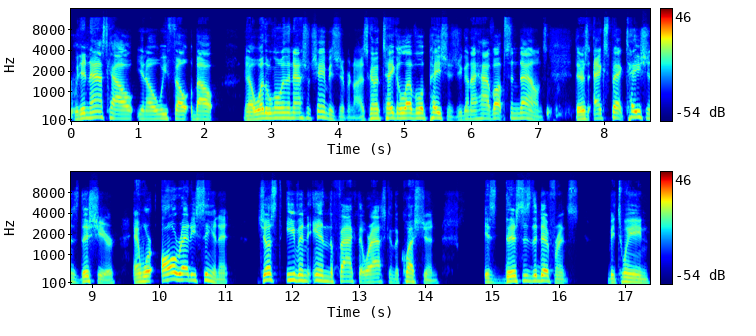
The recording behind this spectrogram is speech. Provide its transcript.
We didn't ask how you know we felt about you know, whether we're going to the national championship or not. It's going to take a level of patience. You're going to have ups and downs. There's expectations this year, and we're already seeing it just even in the fact that we're asking the question is this is the difference between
